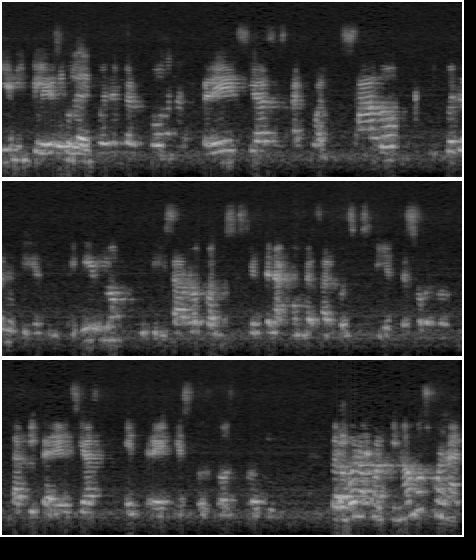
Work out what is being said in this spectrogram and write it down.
y en inglés, donde pueden ver todas las diferencias, está actualizado y pueden imprimirlo, utilizarlo cuando se sienten a conversar con sus clientes sobre las diferencias entre estos dos productos. Pero bueno, continuamos con las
